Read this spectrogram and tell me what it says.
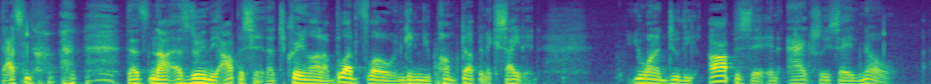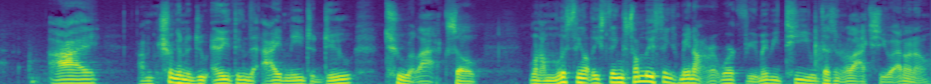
that's not that's not that's doing the opposite. That's creating a lot of blood flow and getting you pumped up and excited. You want to do the opposite and actually say, "No, I I'm going to do anything that I need to do to relax." So when I'm listing out these things, some of these things may not work for you. Maybe tea doesn't relax you. I don't know,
